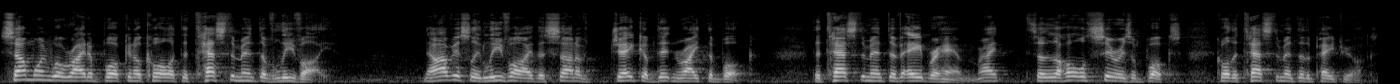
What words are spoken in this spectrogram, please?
someone will write a book and he'll call it the Testament of Levi. Now, obviously, Levi, the son of Jacob, didn't write the book. The Testament of Abraham, right? So there's a whole series of books called the Testament of the Patriarchs.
